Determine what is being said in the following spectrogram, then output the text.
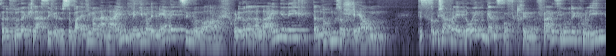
Das war früher der Klassiker. Sobald jemand allein, wenn jemand im Mehrbettzimmer war und er wird dann allein gelegt, dann muss er sterben. Das ist auch bei den Leuten ganz oft drin. Da fragen sich immer die Kollegen,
